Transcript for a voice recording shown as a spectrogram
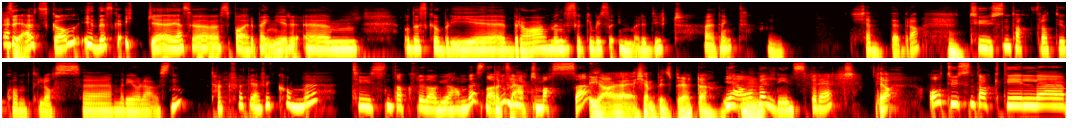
Så jeg skal, det skal ikke Jeg skal spare penger, um, og det skal bli bra, men det skal ikke bli så innmari dyrt, har jeg tenkt. Kjempebra. Mm. Tusen takk for at du kom til oss, eh, Marie Olaussen. Takk for at jeg fikk komme. Tusen takk for i dag, Johannes. Nå har Takk vi lært masse. Ja, jeg er kjempeinspirert, jeg. Jeg er også Mm. veldig inspirert. Ja. Og tusen takk til eh,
